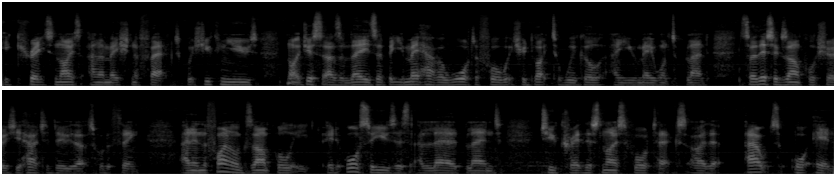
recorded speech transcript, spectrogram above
it creates a nice animation effect which you can use not just as a laser but you may have a waterfall which you'd like to wiggle and you may want to blend. So this example shows you how to do that sort of thing. And in the final example it, it also uses a layered blend to create this nice vortex either out or in.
